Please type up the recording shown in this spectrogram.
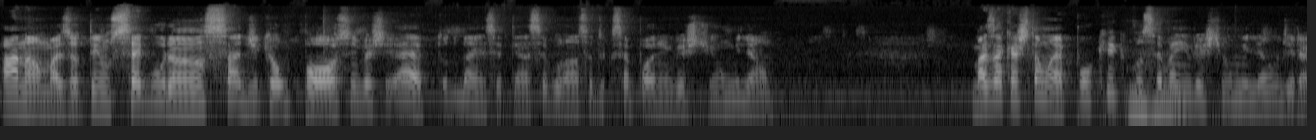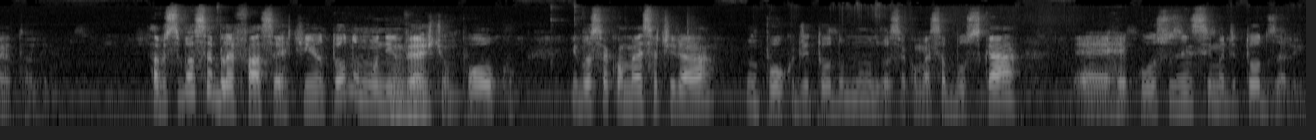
ah não, mas eu tenho segurança de que eu posso investir. É, tudo bem, você tem a segurança de que você pode investir um milhão. Mas a questão é, por que, que você uhum. vai investir um milhão direto ali? Sabe, se você blefar certinho, todo mundo uhum. investe um pouco, e você começa a tirar um pouco de todo mundo. Você começa a buscar é, recursos em cima de todos ali.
